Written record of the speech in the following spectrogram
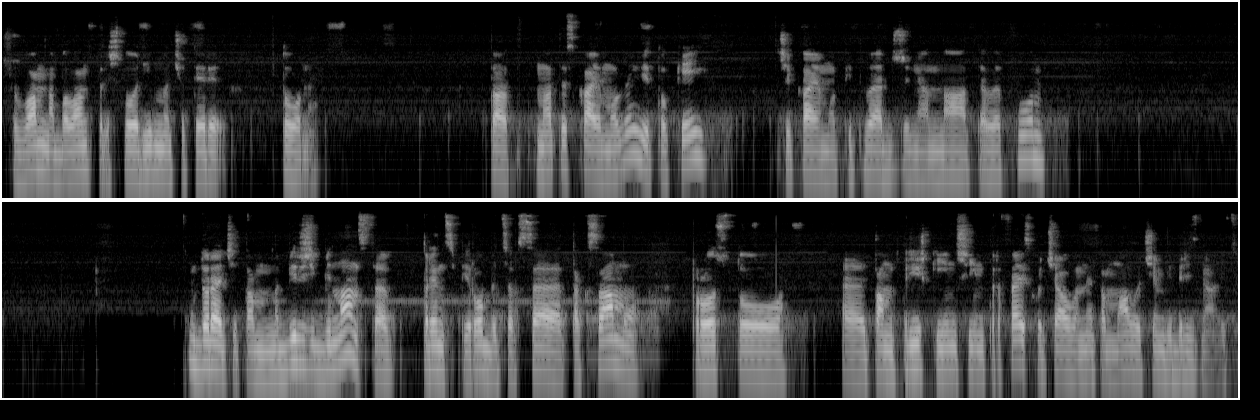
Щоб вам на баланс прийшло рівно 4 тони. Так, натискаємо вивід, ОК. Чекаємо підтвердження на телефон. До речі, там на біржі Binance це, в принципі, робиться все так само, просто там трішки інший інтерфейс, хоча вони там мало чим відрізняються.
